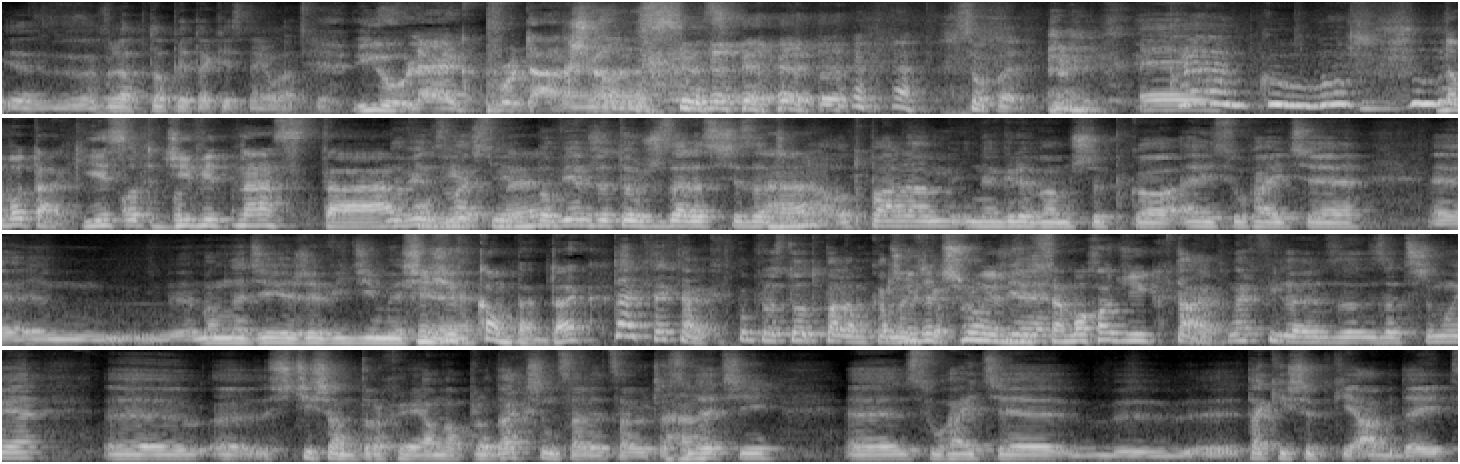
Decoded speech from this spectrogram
w, w laptopie tak jest najłatwiej. You like productions. Super. E, No bo tak, jest Od- 19, no więc powiedzmy. właśnie, bo wiem, że to już zaraz się zaczyna. Aha. Odpalam i nagrywam szybko. Ej, słuchajcie, mam nadzieję, że widzimy się. sensie kompem, tak? Tak, tak, tak. Po prostu odpalam kamerkę. Czyli zatrzymujesz gdzieś samochodzik. Tak, na chwilę zatrzymuję. E, e, ściszam trochę Yama Productions, ale cały czas leci. E, słuchajcie, e, taki szybki update.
